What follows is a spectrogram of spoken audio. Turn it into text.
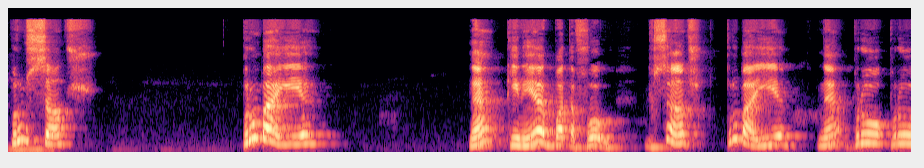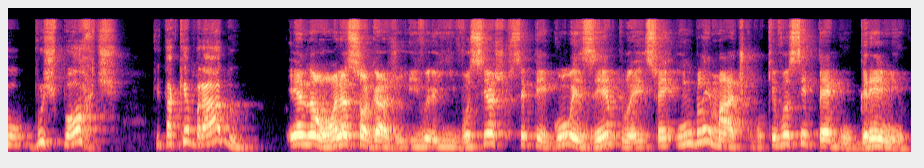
para um Santos, para um Bahia, né? que nem é Botafogo, para o Santos, para o Bahia, né? para o esporte, que está quebrado. É, não, olha só, Gajo, e, e você acha que você pegou o exemplo, é, isso é emblemático, porque você pega o Grêmio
